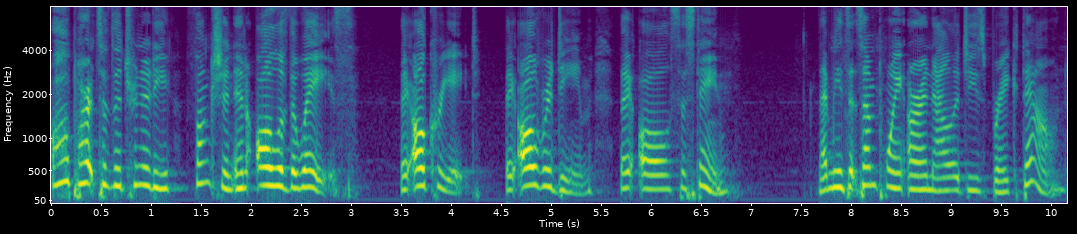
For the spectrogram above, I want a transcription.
all parts of the Trinity function in all of the ways. They all create, they all redeem, they all sustain. That means at some point our analogies break down.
